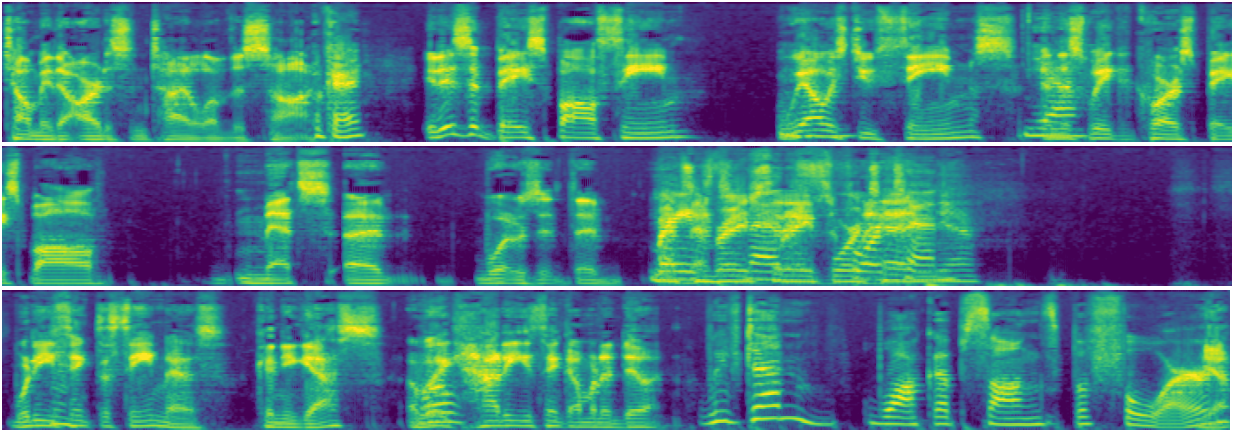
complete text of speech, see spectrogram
tell me the artist and title of the song. Okay. It is a baseball theme. We always do themes. Yeah. And this week, of course, baseball, Mets, uh, what was it? The Let's Braves, Mets, today, 410. 410. Yeah. What do you think the theme is? Can you guess? I'm Well- like, how do you think I'm going to do it? We've done walk up songs before. Yeah.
